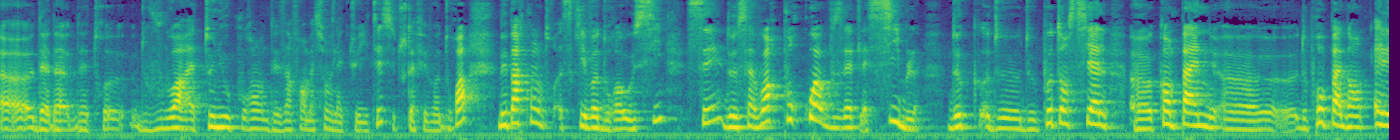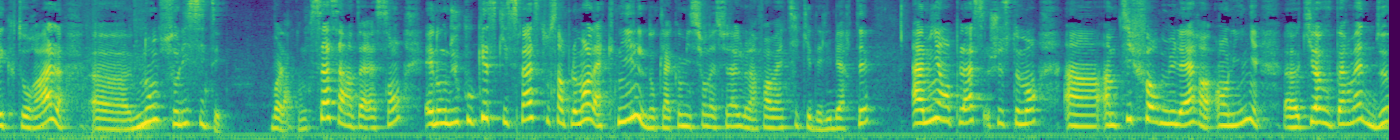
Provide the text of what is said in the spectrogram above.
euh, de vouloir être tenu au courant des informations de l'actualité, c'est tout à fait votre droit. Mais par contre, ce qui est votre droit aussi, c'est de savoir pourquoi vous êtes la cible de, de, potentielles euh, campagnes de propagande électorale non sollicitées. Voilà, donc ça c'est intéressant. Et donc du coup, qu'est-ce qui se passe? Tout simplement, la CNIL, donc la Commission nationale de l'informatique et des libertés, a mis en place justement un, petit formulaire en ligne euh, qui va vous permettre de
